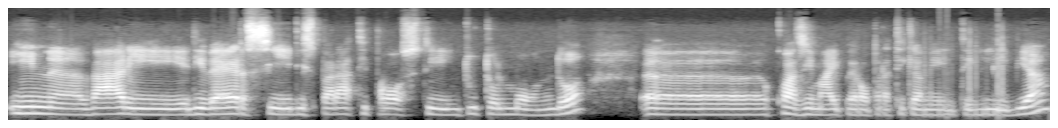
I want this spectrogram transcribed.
in vari e diversi disparati posti in tutto il mondo, eh, quasi mai però praticamente in Libia.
